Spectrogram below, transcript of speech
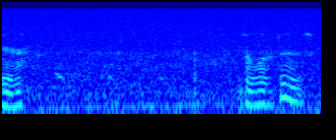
here know what it is.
